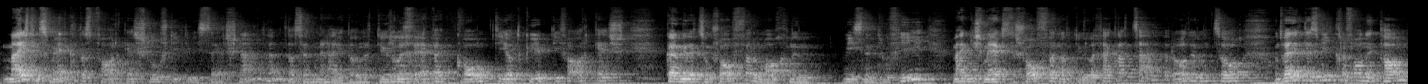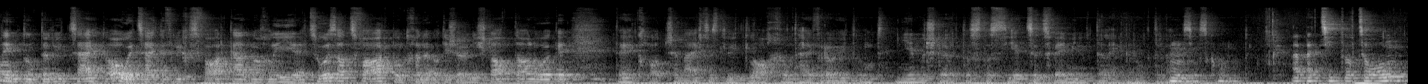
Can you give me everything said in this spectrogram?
Meistens merken das die Fahrgäste lustigerweise sehr schnell. Also wir haben da natürlich eben gewohnte oder geübte Fahrgäste. Gehen wir dann zum Chauffeur und machen einen weisen ihn darauf hin. Manchmal merkt der Chauffeur natürlich auch gerade selber, oder? Und, so. und wenn er das Mikrofon in die Hand nimmt und den Leuten sagt, oh, jetzt hat er euch das Fahrgeld noch ein bisschen Zusatzfahrt und können noch die schöne Stadt anschauen, dann klatschen meistens die Leute lachen und haben Freude und niemand stört das, dass sie jetzt zwei Minuten länger unterwegs sind. Mhm. Eben die Situation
